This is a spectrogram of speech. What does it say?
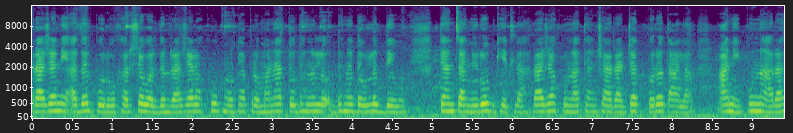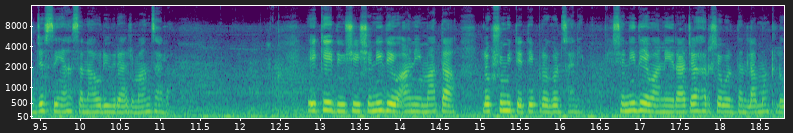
राजाने आदरपूर्वक हर्षवर्धन राजाला खूप मोठ्या प्रमाणात तो धन धनदौलत देऊन त्यांचा निरोप घेतला. राजा पुन्हा त्यांच्या राज्यात परत आला आणि पुन्हा राज्यसिंहासनावर विराजमान झाला. एके दिवशी शनिदेव आणि माता लक्ष्मी तेथे प्रगट झाली. शनिदेवाने राजा हर्षवर्धनला म्हटलं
